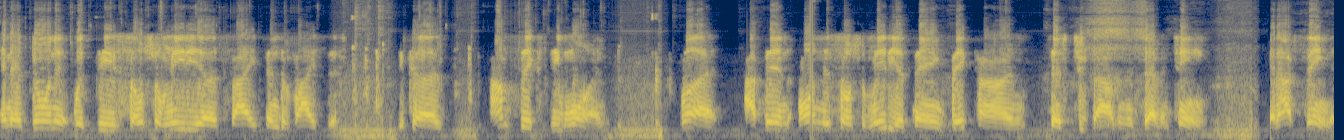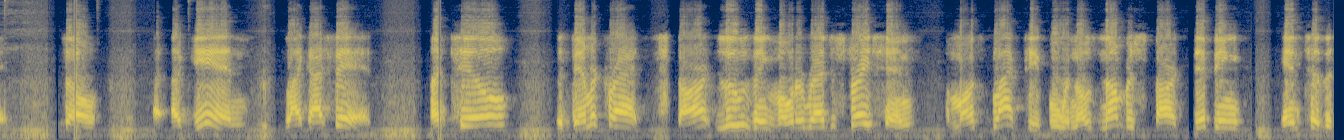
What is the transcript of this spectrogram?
And they're doing it with these social media sites and devices. Because I'm 61, but I've been on this social media thing big time since 2017. And I've seen it. So, again, like I said, until the Democrats start losing voter registration amongst black people, when those numbers start dipping into the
